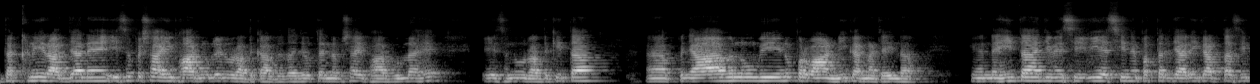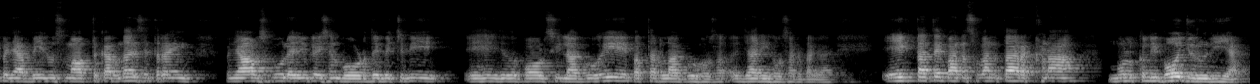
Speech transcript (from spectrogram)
ਦੱਖਣੀ ਰਾਜਾਂ ਨੇ ਇਸ ਭਾਸ਼ਾਈ ਫਾਰਮੂਲੇ ਨੂੰ ਰੱਦ ਕਰ ਦਿੱਤਾ, ਜੋ ਤਿੰਨ ਭਾਸ਼ਾਈ ਫਾਰਮੂਲਾ ਹੈ। ਇਸ ਨੂੰ ਰੱਦ ਕੀਤਾ। ਪੰਜਾਬ ਨੂੰ ਵੀ ਇਹਨੂੰ ਪ੍ਰਵਾਨ ਨਹੀਂ ਕਰਨਾ ਚਾਹੀਦਾ। ਕਿ ਨਹੀਂ ਤਾਂ ਜਿਵੇਂ ਸੀਬੀਐਸਈ ਨੇ ਪੱਤਰ ਜਾਰੀ ਕਰਤਾ ਸੀ, ਪੰਜਾਬੀ ਨੂੰ ਸਮਾਪਤ ਕਰਨ ਦਾ, ਇਸੇ ਤਰ੍ਹਾਂ ਹੀ ਪੰਜਾਬ ਸਕੂਲ ਐਜੂਕੇਸ਼ਨ ਬੋਰਡ ਦੇ ਵਿੱਚ ਵੀ ਇਹ ਜਦੋਂ ਪਾਲਿਸੀ ਲਾਗੂ ਹੋਈ, ਇਹ ਪੱਤਰ ਲਾਗੂ ਹੋ ਸਕ- ਜਾਰੀ ਹੋ ਸਕਦਾ ਹੈ ਏਕਤਾ ਤੇ ਬਨਸਵੰਨਤਾ ਰੱਖਣਾ ਮੁਲਕ ਲਈ ਬਹੁਤ ਜ਼ਰੂਰੀ ਆ।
